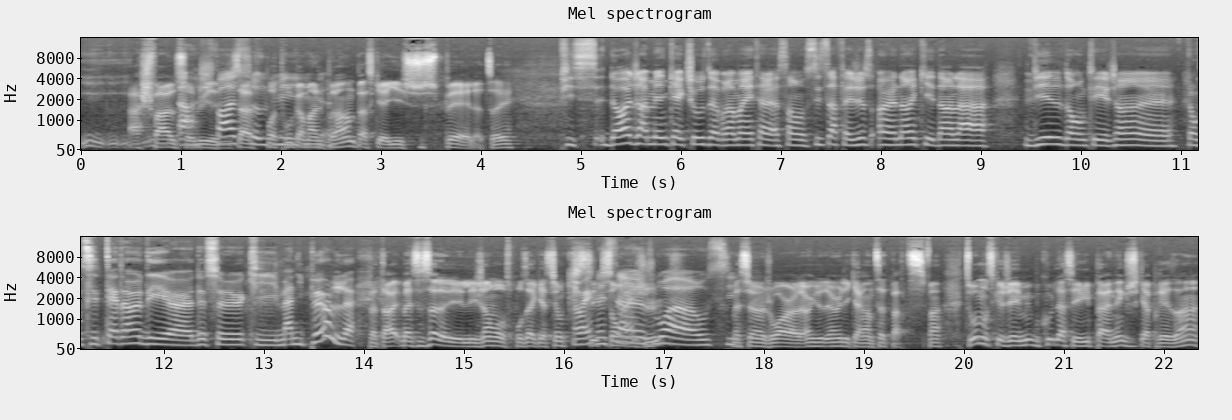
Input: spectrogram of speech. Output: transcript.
il- à cheval sur à lui. cheval Ils savent pas trop comment le prendre parce qu'il est suspect, là, tu sais. Puis Dodge amène quelque chose de vraiment intéressant aussi. Ça fait juste un an qu'il est dans la ville, donc les gens. euh, Donc, c'est peut-être un des, euh, de ceux qui manipulent. Peut-être. Ben, c'est ça, les gens vont se poser la question qui Ouais. c'est qui sont c'est un les juges? joueur aussi. Mais c'est un joueur, un, un des 47 participants. Tu vois, moi, ce que j'ai aimé beaucoup de la série Panic jusqu'à présent,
